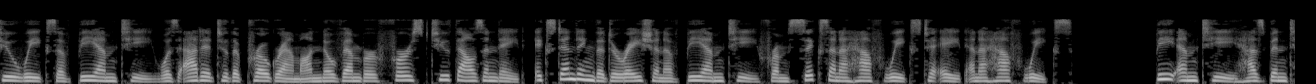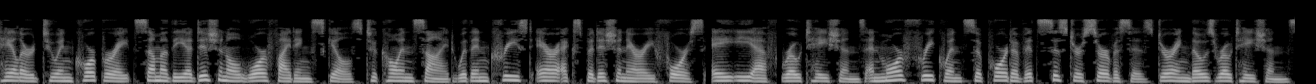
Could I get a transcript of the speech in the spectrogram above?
two weeks of BMT was added to the program on November 1, 2008, extending the duration of BMT from six and a half weeks to eight and a half weeks. BMT has been tailored to incorporate some of the additional warfighting skills to coincide with increased Air Expeditionary Force AEF rotations and more frequent support of its sister services during those rotations.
